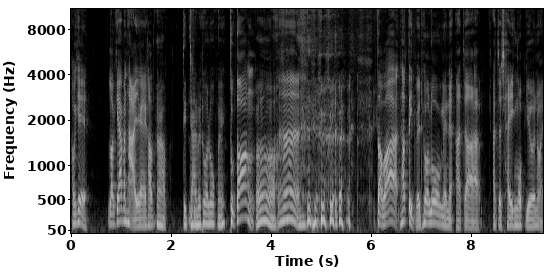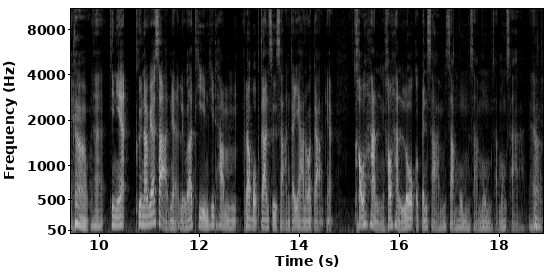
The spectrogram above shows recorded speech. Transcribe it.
โอเค เราแก้ปัญหายังไงครับครับ ติดจานไปทั่วโลกไหมถูกต้องเอออ่าแต่ว่าถ้าติดไว้ทั่วโลกเลยเนี่ย อาจจะอาจจะใช้งบเยอะหน่อยครับนะฮะทีเนี้ย คือนักวิทยาศาสตร์เนี่ยหรือว่าทีมที่ทำระบบการสื่อสารกับยานอวกาศเนี่ยเขาหันเขาหันโลกออกเป็น3 3มุม3มุม3องศานะคฮะรับ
